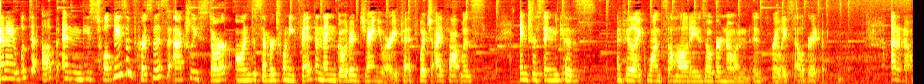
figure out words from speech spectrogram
and I looked it up and these 12 days of Christmas actually start on December 25th and then go to January 5th, which I thought was interesting because I feel like once the holiday is over, no one is really celebrating. I don't know.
